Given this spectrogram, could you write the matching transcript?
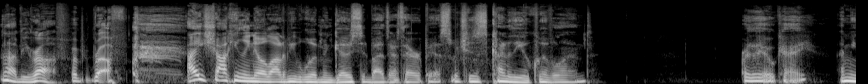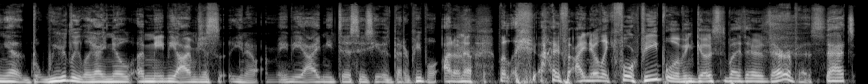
That'd be rough. it'd be rough. I shockingly know a lot of people who have been ghosted by their therapists, which is kind of the equivalent. Are they okay? I mean, yeah, but weirdly, like I know, uh, maybe I'm just, you know, maybe I need to associate with better people. I don't know, but like I've, I know like four people have been ghosted by their therapist. That's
